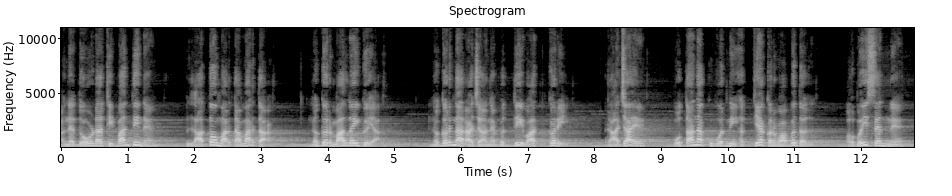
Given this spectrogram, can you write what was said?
અને દોરડાથી બાંધીને લાતો મારતા મારતા નગરમાં લઈ ગયા. નગરના રાજાને બધી વાત કરી. રાજાએ પોતાના કુંવરની હત્યા કરવા બદલ અભયસેનને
